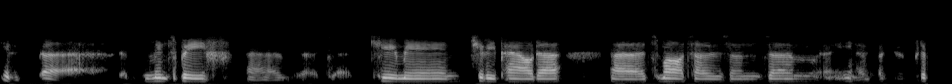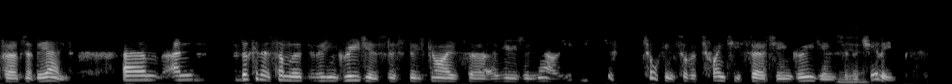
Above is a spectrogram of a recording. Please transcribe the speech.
you know, uh, minced beef, uh, cumin, chili powder, uh, tomatoes, and, um, you know, a bit of herbs at the end. Um, and looking at some of the, the ingredients list these guys uh, are using now, you're just talking sort of 20, 30 ingredients yeah. in a chili.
